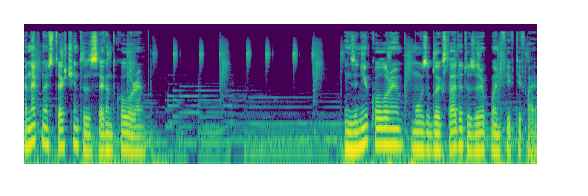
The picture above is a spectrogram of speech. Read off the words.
Connect noise texture into the second color ramp. In the new color ramp, move the black slider to 0.55.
